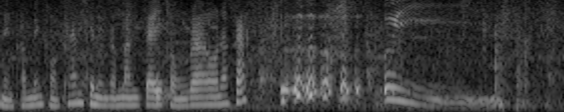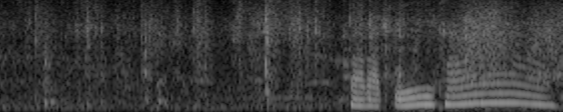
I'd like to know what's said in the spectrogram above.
หนึ่งคอมเมนต์ของท่านคือหนึ่งกำลังใจของเรานะคะ อุ้ย สวัสดีค่ะ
